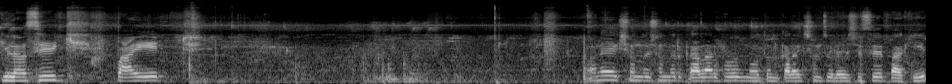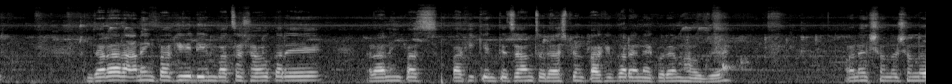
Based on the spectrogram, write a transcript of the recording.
ক্লাসিক পাইট। অনেক সুন্দর সুন্দর কালারফুল নতুন কালেকশন চলে এসেছে পাখির। যারা রানিং পাখি, ডিম বাচ্চা সহকারে রানিং পাস পাখি কিনতে চান, চলে আসবেন পাখি করেন অ্যাকোরিয়াম হাউসে। অনেক সুন্দর সুন্দর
